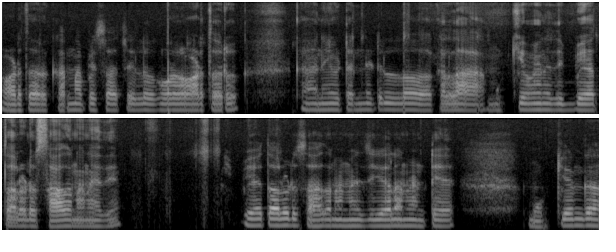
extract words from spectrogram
వాడతారు. కర్ణపిశాచీలు కూడా వాడతారు. కానీ వీటన్నిటిల్లో కల్లా ముఖ్యమైనది బేతాళుడు సాధన అనేది. బేతాళుడు సాధన అనేది చేయాలని అంటే ముఖ్యంగా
